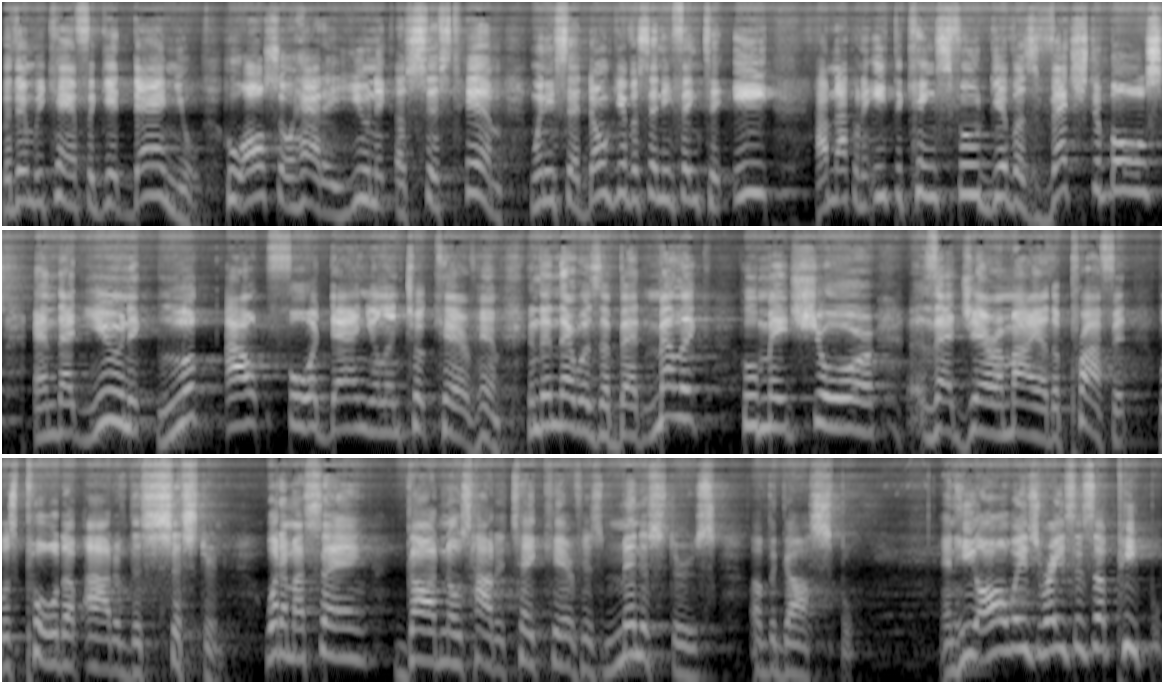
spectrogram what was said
But then we can't forget Daniel, who also had a eunuch assist him when he said, Don't give us anything to eat. I'm not going to eat the king's food. Give us vegetables. And that eunuch looked out for Daniel and took care of him. And then there was Ebed-Melech who made sure that Jeremiah the prophet was pulled up out of the cistern. What am I saying? God knows how to take care of his ministers of the gospel. And he always raises up people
